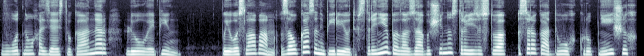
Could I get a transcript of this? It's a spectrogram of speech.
водного хозяйства КНР Лю Вэйпинг. По его словам, за указанный период в стране было запущено строительство 42 крупнейших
